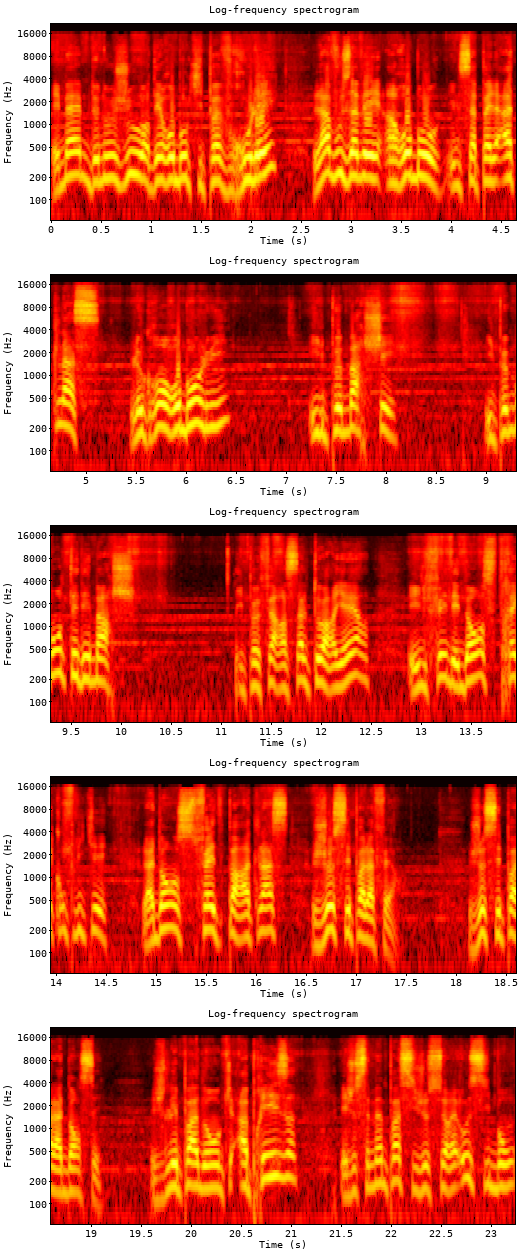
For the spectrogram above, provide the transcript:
et même de nos jours des robots qui peuvent rouler. Là, vous avez un robot, il s'appelle Atlas. Le grand robot, lui, il peut marcher. Il peut monter des marches. Il peut faire un salto arrière et il fait des danses très compliquées. La danse faite par Atlas, je ne sais pas la faire. Je ne sais pas la danser. Je ne l'ai pas donc apprise. Et je ne sais même pas si je serai aussi bon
